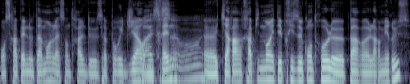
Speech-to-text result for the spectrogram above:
on se rappelle notamment de la centrale de Zaporizhia en Ouais, Ukraine ça, ouais, ouais. euh, qui a ra- rapidement été prise de contrôle par euh, l'armée russe.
